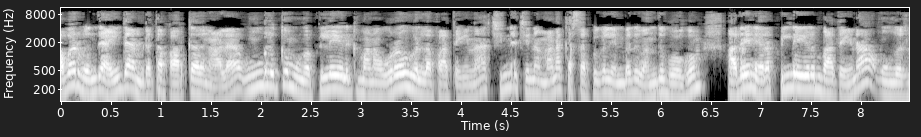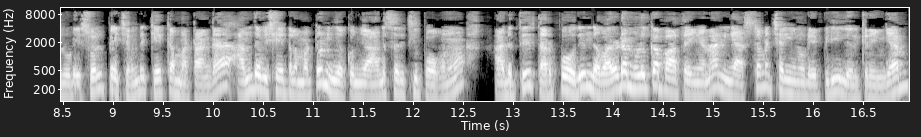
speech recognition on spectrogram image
அவர் வந்து ஐந்தாம் இடத்தை பார்க்கறதுனால உங்களுக்கும் உங்க பிள்ளைகளுக்குமான உறவுகள்ல பாத்தீங்கன்னா சின்ன சின்ன மனக்கசப்புகள் என்பது வந்து போகும். அதே நேரம் பிள்ளைகளும் பாத்தீங்கன்னா உங்களுடைய சொல் பேச்சை வந்து கேட்க மாட்டாங்க. அந்த விஷயத்துல மட்டும் நீங்க கொஞ்சம் அனுசரிச்சு போகணும். அடுத்து தற்போது இந்த வருடம் முழுக்க பாத்தீங்கன்னா நீங்க அஷ்டமச்சரியனுடைய பிடியில் இருக்கிறீங்க.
